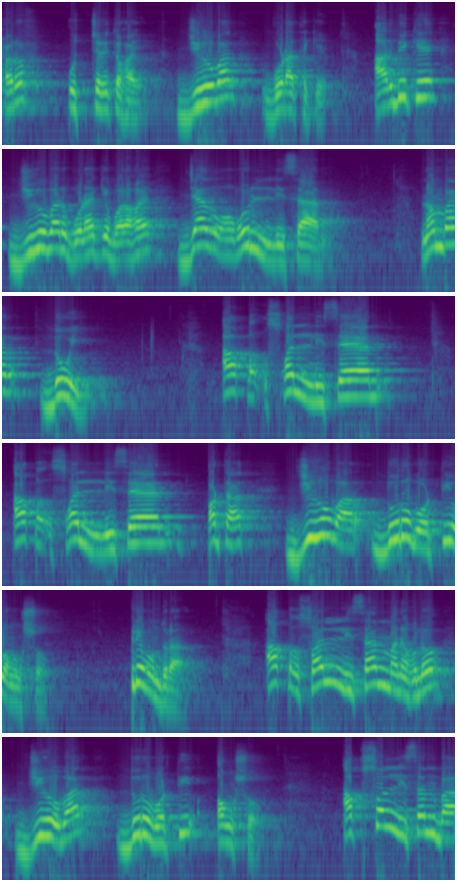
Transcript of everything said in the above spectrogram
হরফ উচ্চারিত হয় জিহুবার গোড়া থেকে। আরবিকে জিহুবার গোড়াকে বলা হয় জাজউল লিসান। নম্বর দুই, আকসল লিসান আকসল লিসান অর্থাৎ জিহুবার দূরবর্তী অংশ। প্রিয় বন্ধুরা, আকসল লিসান মানে হলো জিহুবার দূরবর্তী অংশ। আকসল লিসান বা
